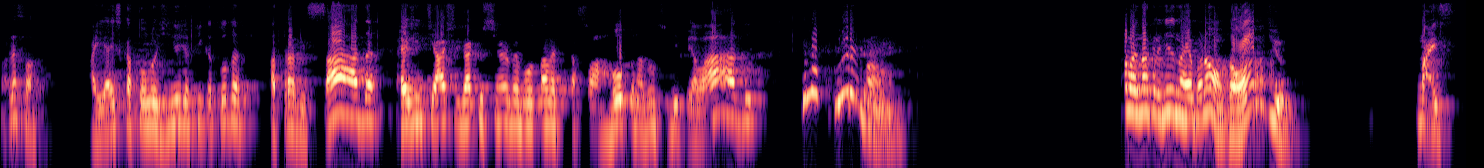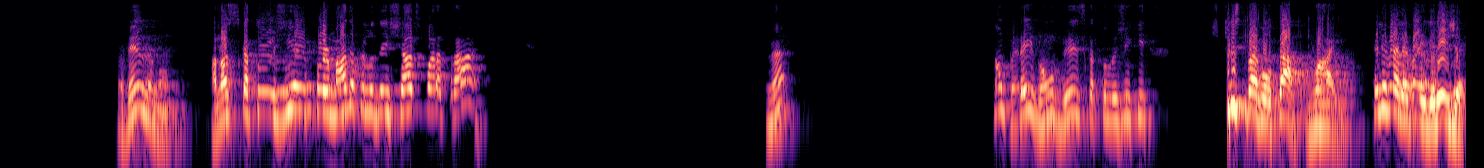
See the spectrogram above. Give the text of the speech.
Olha só. Aí a escatologia já fica toda atravessada, aí a gente acha já que o Senhor vai voltar, vai ficar só a roupa, nós vamos subir pelado. Que loucura, irmão. Ah, mas não acredita na reba, não? Tá óbvio. Mas, tá vendo, irmão? A nossa escatologia é formada pelo deixados para trás. Né? Não, peraí, vamos ver a escatologia aqui. Cristo vai voltar? Vai. Ele vai levar a igreja?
